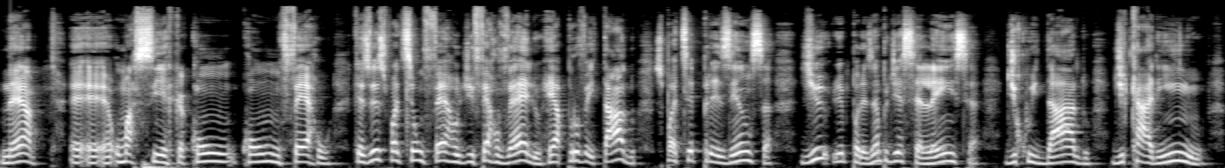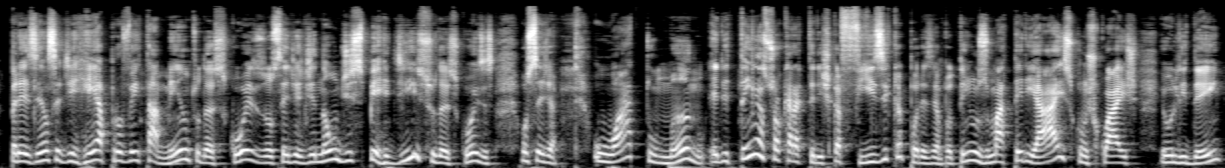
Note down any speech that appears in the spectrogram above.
né, é, é, é, uma cerca com, com um ferro, que às vezes pode ser um ferro de ferro velho, reaproveitado, isso pode ser presença de, por exemplo, de excelência, de cuidado, de carinho, presença de reaproveitamento das coisas, ou seja, de não desperdício das coisas. Ou seja, o ato humano ele tem a sua característica física, por exemplo, eu tenho os materiais com os quais eu lidei,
